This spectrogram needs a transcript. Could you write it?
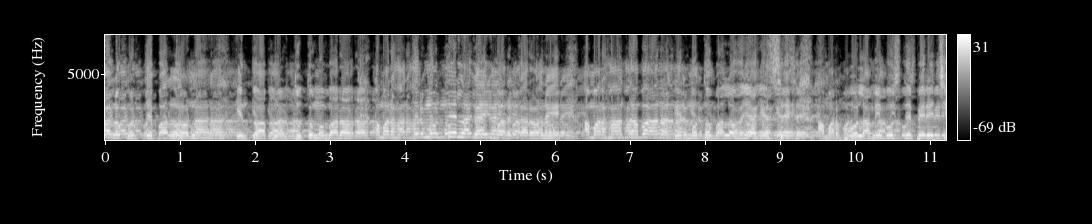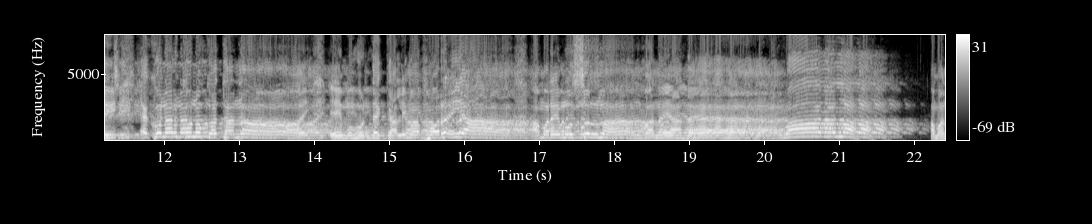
ভালো করতে পারল না। কিন্তু আপনার তুতু আমার হাতের মধ্যে লাগাইবার কারণে আমার হাত আবার আগের মতো ভালো হয়ে গেছে। আমার ভুল আমি বুঝতে পেরেছি। এখন আর কোনো কথা নয়। এই মুহূর্তে কালিমা ফরাইয়া আমারে মুসলমান বানায়া দেয়। আমার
